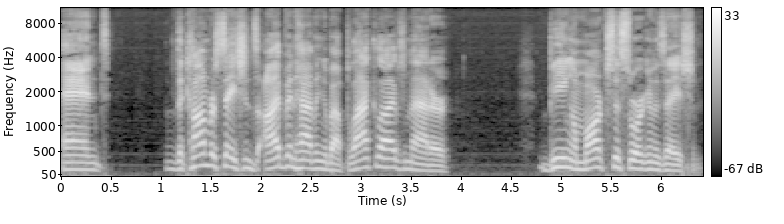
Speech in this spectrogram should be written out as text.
And the conversations I've been having about Black Lives Matter being a Marxist organization.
